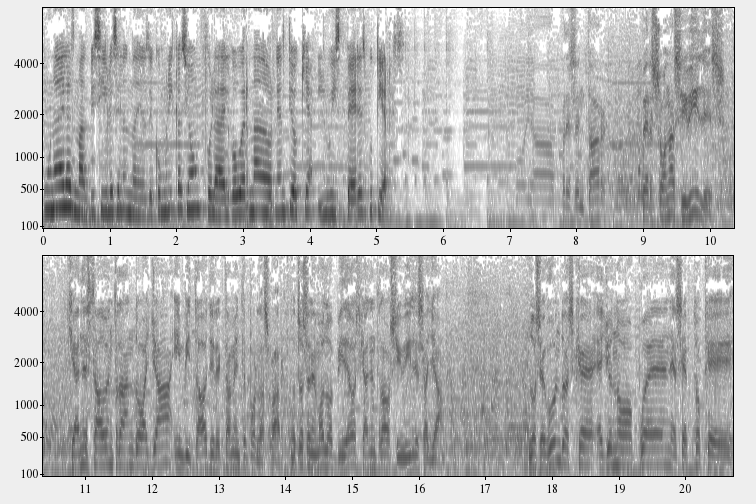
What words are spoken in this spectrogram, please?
Una de las más visibles en los medios de comunicación fue la del gobernador de Antioquia, Luis Pérez Gutiérrez presentar personas civiles que han estado entrando allá invitados directamente por las FARC. Nosotros tenemos los videos que han entrado civiles allá. Lo segundo es que ellos no pueden, excepto que,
